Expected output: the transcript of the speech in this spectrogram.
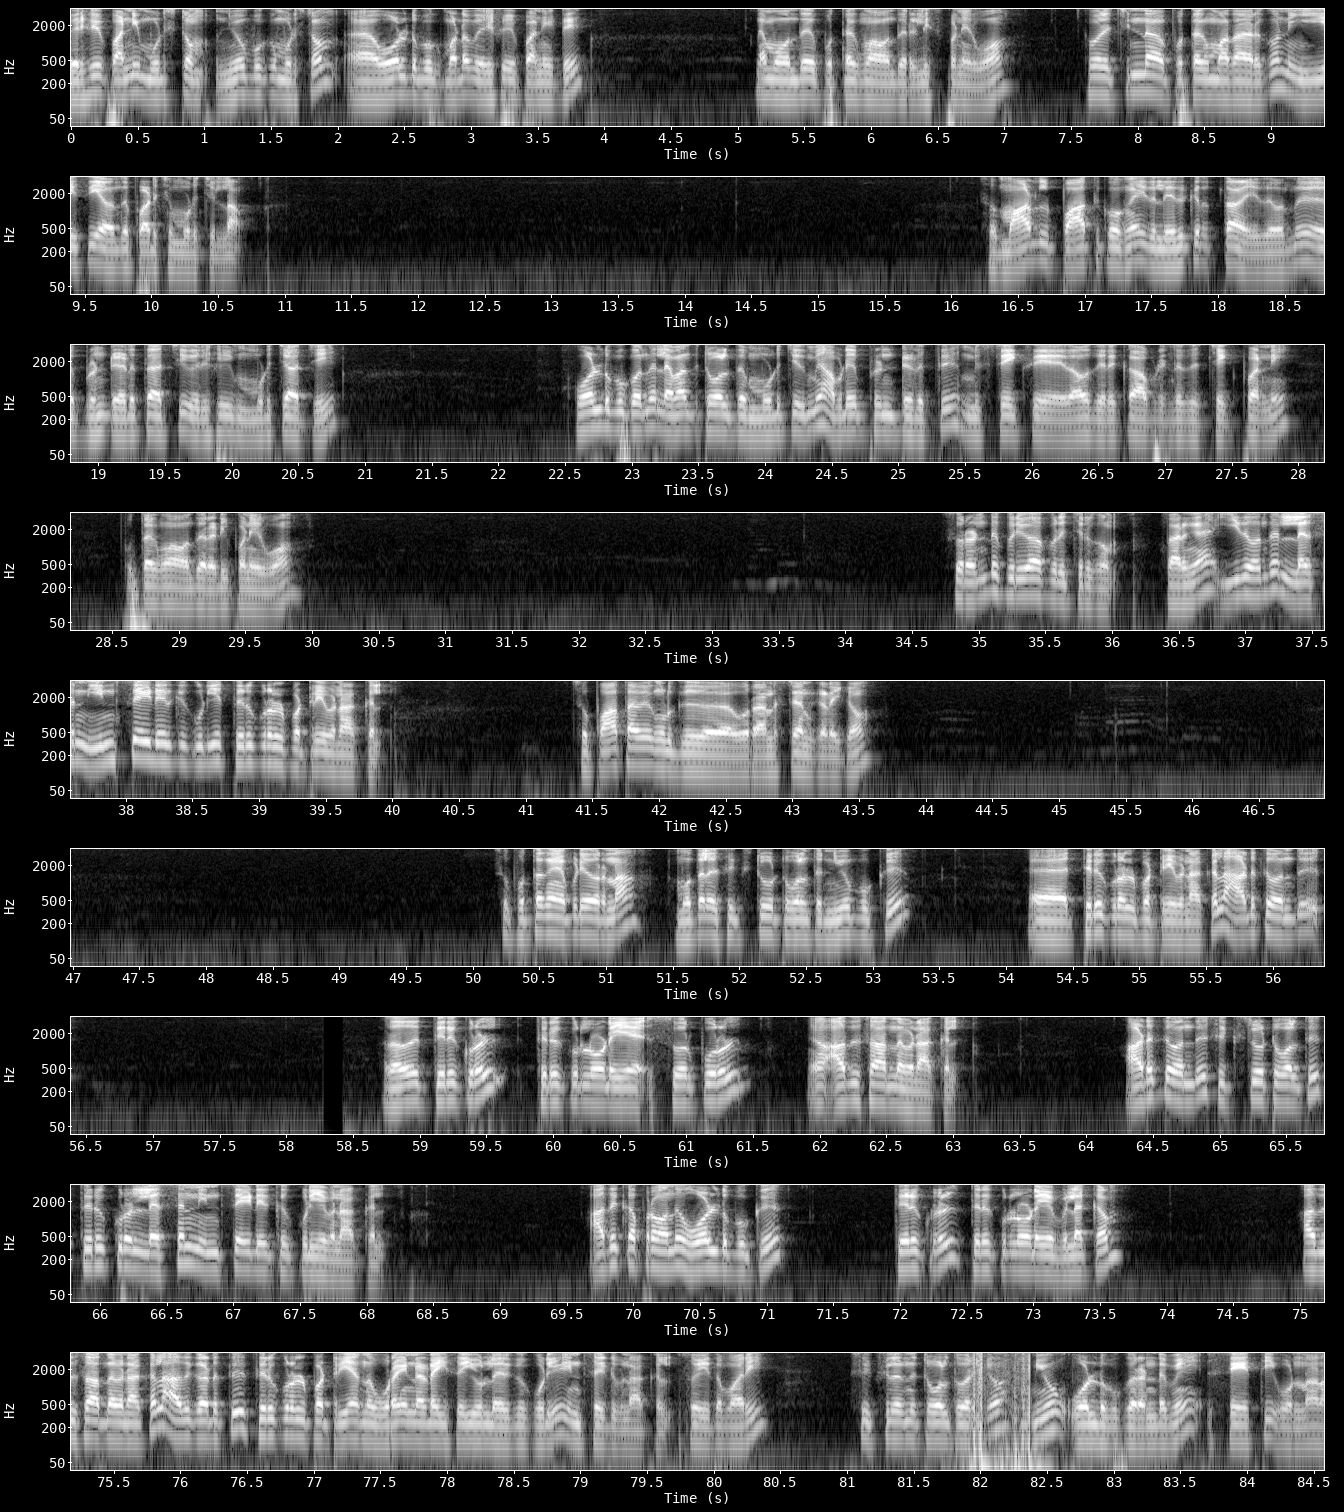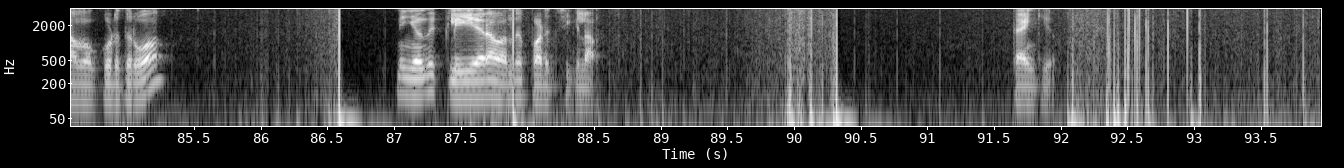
வெரிஃபை பண்ணி முடிச்சிட்டோம். நியூ புக்கு முடிச்சிட்டோம். ஓல்டு புக் மட்டும் வெரிஃபை பண்ணிவிட்டு நம்ம வந்து புத்தகமாக வந்து ரிலீஸ் பண்ணிடுவோம். ஒரு சின்ன புத்தகமாக தான் இருக்கும். நீங்கள் ஈஸியாக வந்து படித்து முடிச்சிடலாம். ஸோ மாடல் பார்த்துக்கோங்க. இதில் இருக்கிறது தான். இது வந்து பிரிண்ட் எடுத்தாச்சு வெரிஃபை முடித்தாச்சு ஓல்டு புக் வந்து லெவன்த்து டுவெல்த்து முடிச்சதுமே அப்படியே பிரிண்ட் எடுத்து மிஸ்டேக்ஸ் ஏதாவது இருக்கா அப்படின்றத செக் பண்ணி புத்தகமாக வந்து ரெடி பண்ணிடுவோம். ஸோ ரெண்டு பிரிவாக பிரிச்சிருக்கோம். பாருங்கள் இது வந்து லெசன் இன்சைடு இருக்கக்கூடிய திருக்குறள் பற்றிய வினாக்கள். ஸோ பார்த்தாவே உங்களுக்கு ஒரு அண்டர்ஸ்டாண்ட் கிடைக்கும். ஸோ புத்தகம் எப்படி வரும்னா முதல்ல six to twelfth new book Thirukkural பற்றிய வினாக்கள். அடுத்து வந்து அதாவது திருக்குறள் திருக்குறளுடைய சொற்பொருள் அது சார்ந்த வினாக்கள். அடுத்து வந்து six to twelfth Thirukkural lesson inside இருக்கக்கூடிய வினாக்கள் அதுக்கப்புறம் வந்து ஓல்டு புக்கு திருக்குறள் திருக்குறளுடைய விளக்கம் அது சார்ந்த வினாக்கள் அதுக்கடுத்து திருக்குறள் பற்றிய அந்த உரைநடை செய்யுள்ள இருக்கக்கூடிய இன்சைடு வினாக்கள். ஸோ இது மாதிரி சிக்ஸ்லேருந்து டுவெல்த் வரைக்கும் நியூ ஓல்டு புக்கு ரெண்டுமே சேர்த்தி ஒன்றா நம்ம கொடுத்துருவோம். நீங்கள் வந்து கிளியராக வந்து படிச்சிக்கலாம். தேங்க்யூ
